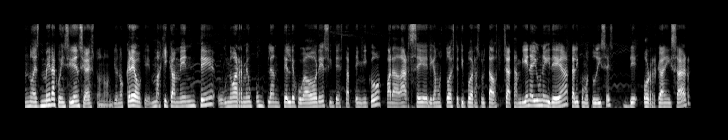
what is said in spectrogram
No es mera coincidencia esto, ¿no? Yo no creo que mágicamente uno arme un plantel de jugadores y de staff técnico para darse, digamos, todo este tipo de resultados. O sea, también hay una idea, tal y como tú dices, de organizar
